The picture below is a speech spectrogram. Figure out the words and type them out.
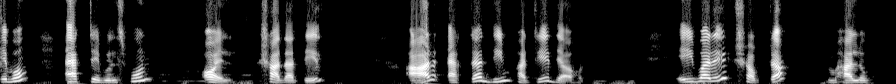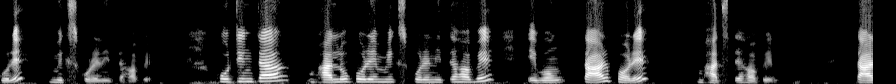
এবং এক টেবিল স্পুন অয়েল সাদা তেল আর একটা ডিম ফাটিয়ে দেওয়া হলো। এইবারে সবটা ভালো করে মিক্স করে নিতে হবে। কোটিংটা ভালো করে মিক্স করে নিতে হবে এবং তারপরে ভাজতে হবে। তার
